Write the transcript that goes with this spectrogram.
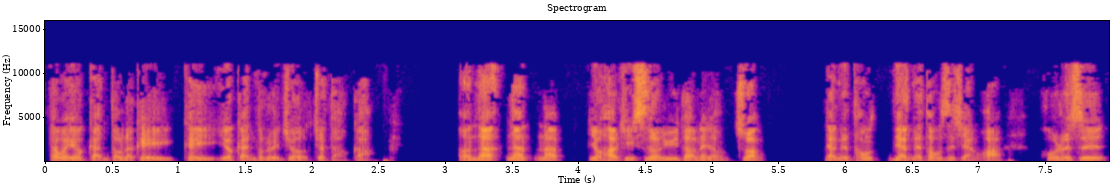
待会有感动的可以可以有感动的就就祷告啊。那那那有好几次都遇到那种撞两个同两个同时讲话，或者是。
